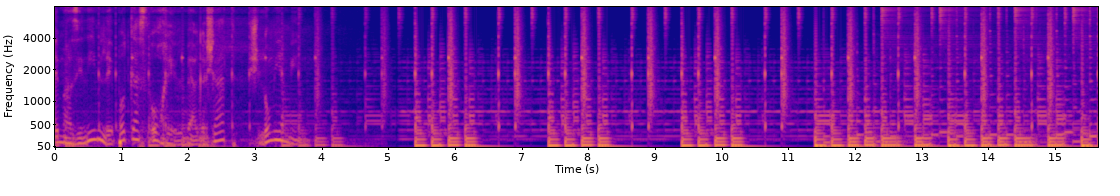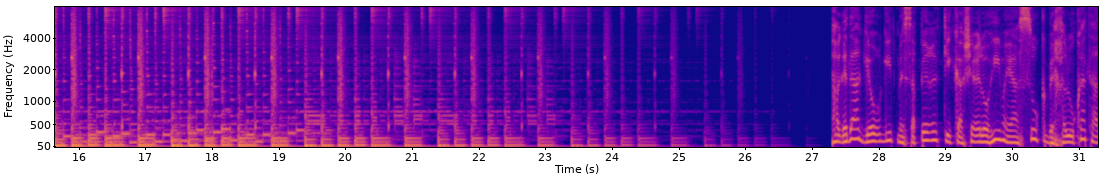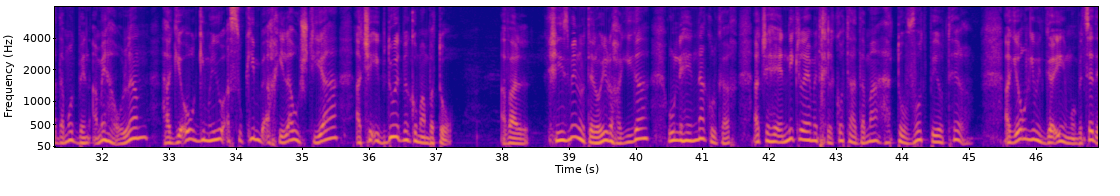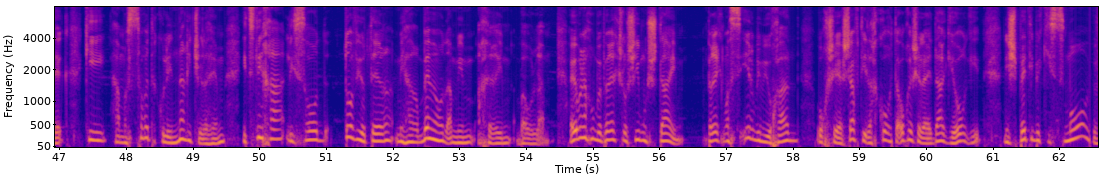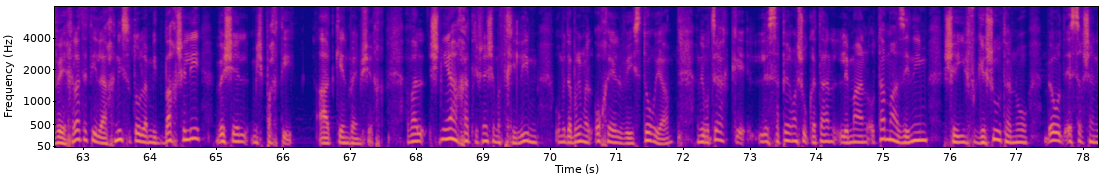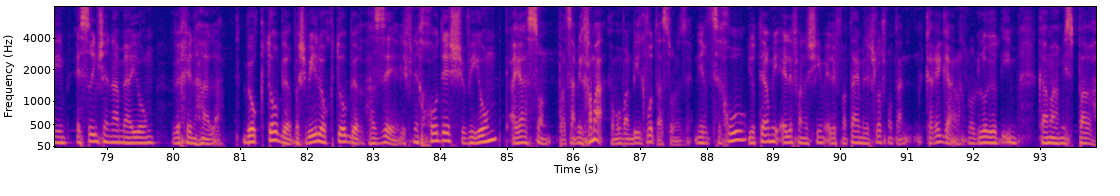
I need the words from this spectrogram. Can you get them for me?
אתם מאזינים לפודקאסט אוכל בהגשת שלומי ימין. ההגדה הגיאורגית מספרת כי כאשר אלוהים היה עסוק בחלוקת האדמות בין עמי העולם, הגיאורגים היו עסוקים באכילה ושתייה עד שאיבדו את מקומם בתור. אבל כשהזמינו את אלוהים לחגיגה, הוא נהנה כל כך עד שהעניק להם את חלקות האדמה הטובות ביותר. הגיאורגים מתגאים, ובצדק, כי המסורת הקולינרית שלהם הצליחה לשרוד טוב יותר מהרבה מאוד עמים אחרים בעולם. היום אנחנו בפרק 32. פרק מסעיר במיוחד, וכשישבתי לחקור את האוכל של העדה הגיאורגית, נשפטתי בקסמו והחלטתי להכניס אותו למטבח שלי ושל משפחתי. עד כן בהמשך. אבל שנייה אחת לפני שמתחילים ומדברים על אוכל והיסטוריה, אני רוצה רק לספר משהו קטן למען אותם מאזינים שיפגשו אותנו בעוד עשר שנים, עשרים שנה מהיום וכן הלאה. באוקטובר, בשביעי לאוקטובר הזה, לפני חודש ויום, היה אסון. פרצה מלחמה, כמובן, בעקבות האסון הזה. נרצחו יותר מאלף אנשים, 1,200, 1,300, כרגע אנחנו לא יודעים כמה המספר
